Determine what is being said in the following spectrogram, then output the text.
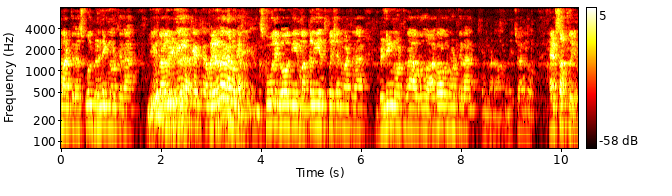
ಮಾಡ್ತೀರಾ ಸ್ಕೂಲ್ ಬಿಲ್ಡಿಂಗ್ ನೋಡ್ತೀರಾ? ಏನ್ building ಕೆಟ್ಟವ? ಪ್ರೇರಣೆ ನಮಗೆ ಸ್ಕೂಲಿಗೆ ಹೋಗಿ ಮಕ್ಕಳಿಗೆ ಇನ್ಸ್ಪಿರೇಷನ್ ಮಾಡ್ತೀರಾ ಬಿಲ್ಡಿಂಗ್ ನೋಡ್ತೀರಾ ಅವರು ಆಗೋವಾಗ ನೋಡ್ತೀರಾ? ಏನು ಮೇಡಮ್ ಅದು ನಿಜವಾಗ್ಲೂ heads off to you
